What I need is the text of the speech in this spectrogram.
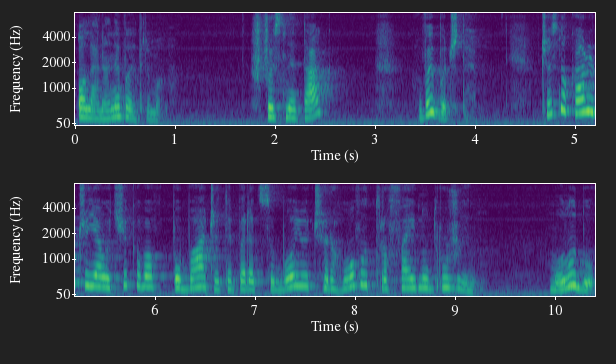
Олена не витримала. Щось не так? Вибачте, чесно кажучи, я очікував побачити перед собою чергову трофейну дружину молоду.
